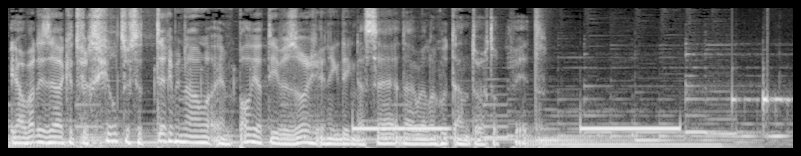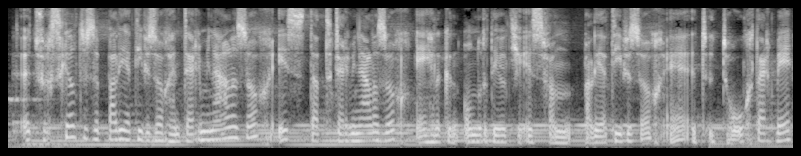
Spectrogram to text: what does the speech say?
ja, wat is eigenlijk het verschil tussen terminale en palliatieve zorg? En ik denk dat zij daar wel een goed antwoord op weet het verschil tussen palliatieve zorg en terminale zorg is dat terminale zorg eigenlijk een onderdeeltje is van palliatieve zorg. Het, het hoort daarbij.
